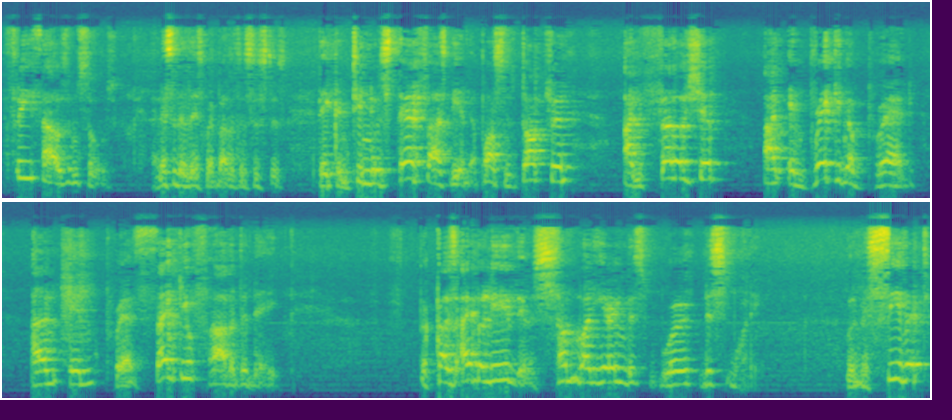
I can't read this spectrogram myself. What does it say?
3,000 souls. And listen to this, my brothers and sisters. They continued steadfastly in the apostles' doctrine and fellowship and in breaking of bread and in prayer. Thank you, Father, today. Because I believe there is someone hearing this word this morning will receive it,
